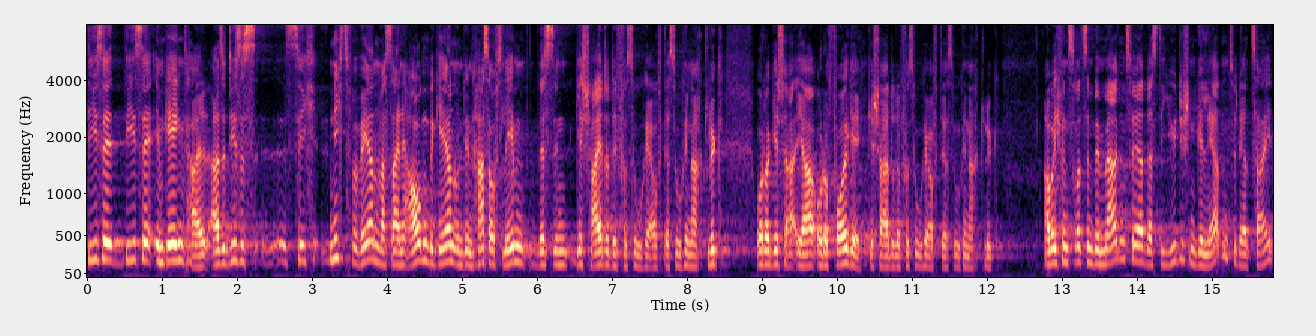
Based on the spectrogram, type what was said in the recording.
diese, diese, Im Gegenteil, also dieses sich nichts verwehren, was seine Augen begehren und den Hass aufs Leben, das sind gescheiterte Versuche auf der Suche nach Glück oder, ja, oder Folge gescheiterter Versuche auf der Suche nach Glück. Aber ich finde es trotzdem bemerkenswert, dass die jüdischen Gelehrten zu der Zeit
